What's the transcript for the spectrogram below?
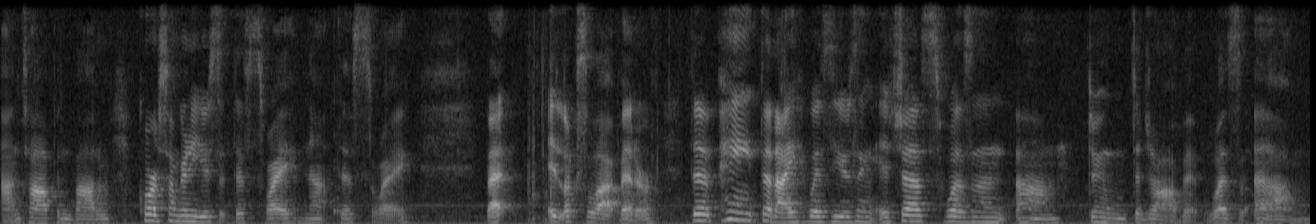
on top and bottom. Of course, I'm going to use it this way, not this way. But it looks a lot better. The paint that I was using, it just wasn't um, doing the job. It was um,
